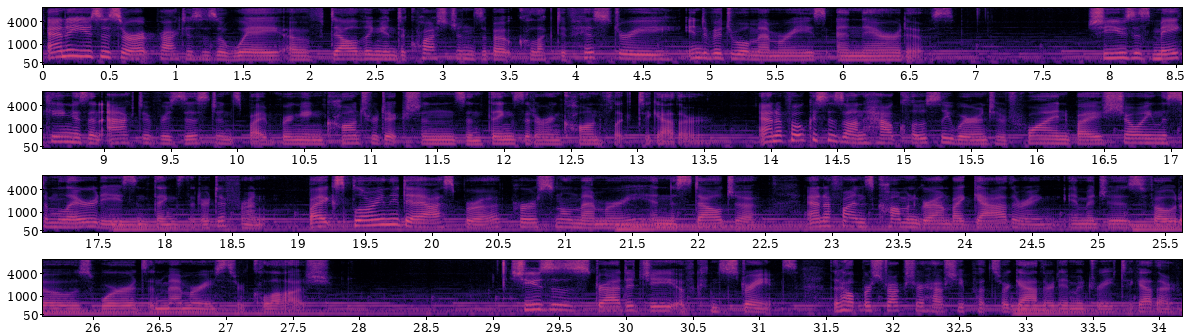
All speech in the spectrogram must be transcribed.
Anna uses her art practice as a way of delving into questions about collective history, individual memories, and narratives. She uses making as an act of resistance by bringing contradictions and things that are in conflict together. Anna focuses on how closely we're intertwined by showing the similarities in things that are different. By exploring the diaspora, personal memory, and nostalgia, Anna finds common ground by gathering images, photos, words, and memories through collage. She uses a strategy of constraints that help her structure how she puts her gathered imagery together.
